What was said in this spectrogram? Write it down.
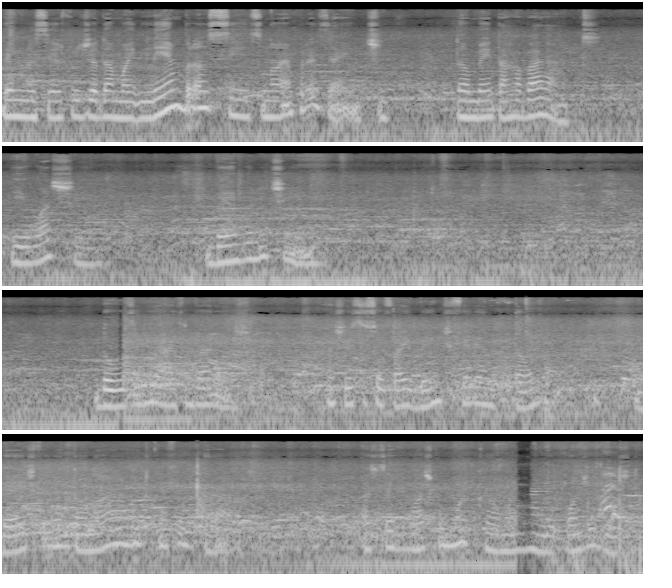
Lembrancinhas pro dia da mãe. Lembrancinha, isso não é presente. Também tava barato. Eu achei. Bem bonitinho. 12 reais no varejo. Achei esse sofá aí bem diferentão. Bem diferentão. Não é muito confortável. Acho que serve mais como uma cama, no meu ponto de vista.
